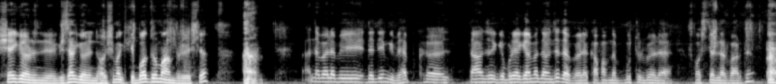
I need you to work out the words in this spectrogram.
Şey göründü, güzel göründü, hoşuma gitti. Bodrum'u andırıyor işte. ben de böyle bir dediğim gibi hep e, daha önce buraya gelmeden önce de böyle kafamda bu tür böyle hosteller vardı.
